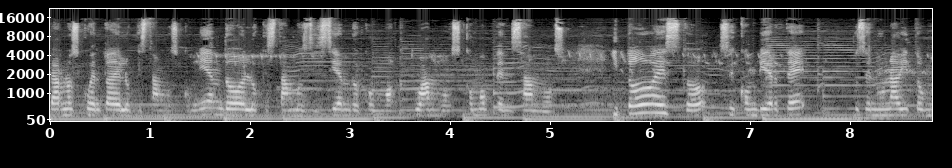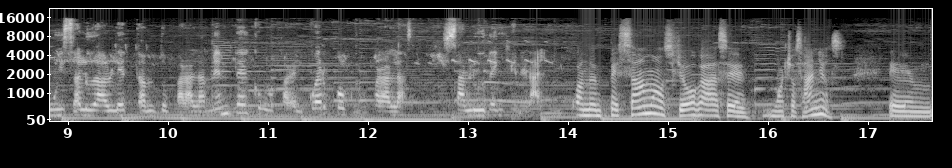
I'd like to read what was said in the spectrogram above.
darnos cuenta de lo que estamos comiendo, lo que estamos diciendo, cómo actuamos, cómo pensamos. Y todo esto se convierte pues, en un hábito muy saludable tanto para la mente como para el cuerpo, como para la salud en general. Cuando empezamos yoga hace muchos años, em,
